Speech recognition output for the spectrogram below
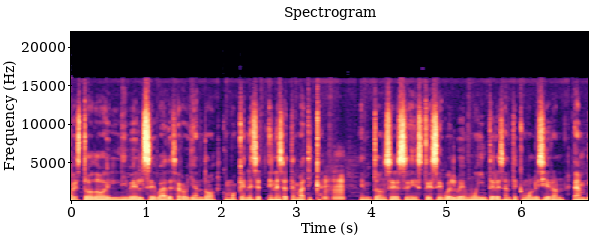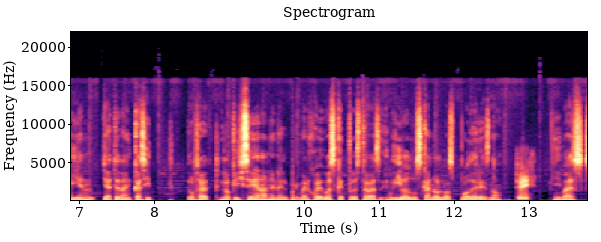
pues todo el nivel se va desarrollando como que en, ese, en esa temática. Entonces, este, se vuelve muy interesante como lo hicieron. También ya te dan casi o sea, lo que hicieron en el primer juego es que tú estabas, ibas buscando los poderes, ¿no? Sí, Ibas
